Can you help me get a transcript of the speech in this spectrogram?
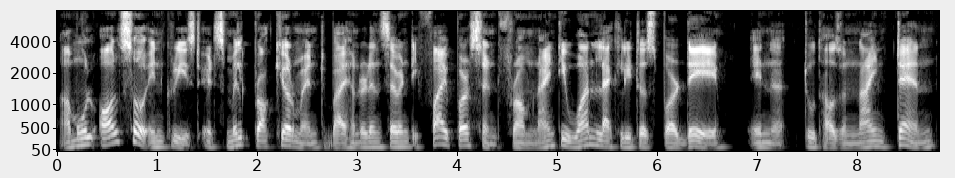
Amul also increased its milk procurement by 175% from 91 lakh liters per day in 2009 10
